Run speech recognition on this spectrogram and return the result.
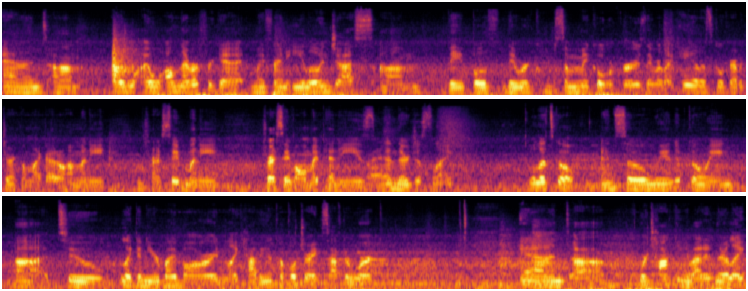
And um, I, will never forget my friend Elo and Jess. Um, they both they were some of my coworkers. They were like, "Hey, let's go grab a drink." I'm like, "I don't have money. I'm trying to save money. try to save all my pennies." Right. And they're just like, "Well, let's go." And so we end up going uh, to like a nearby bar and like having a couple drinks after work. And um, we're talking about it, and they're like,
